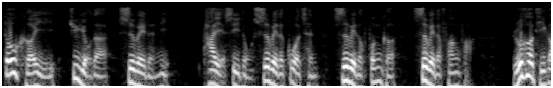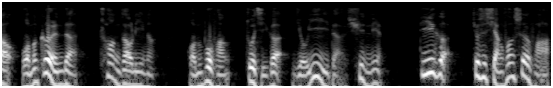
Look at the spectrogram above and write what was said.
都可以具有的思维能力。它也是一种思维的过程、思维的风格、思维的方法。如何提高我们个人的创造力呢？我们不妨做几个有意义的训练。第一个就是想方设法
